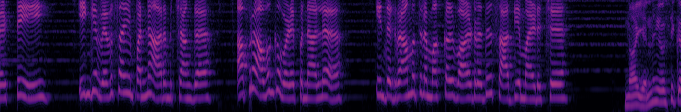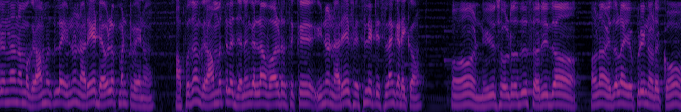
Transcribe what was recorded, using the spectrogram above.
வெட்டி இங்க விவசாயம் பண்ண ஆரம்பிச்சாங்க. அப்புறம் அவங்க உழைப்புனால இந்த கிராமத்துல மக்கள் வாழ்றது சாத்தியமாயிடுச்சு. நான் என்ன யோசிக்கிறேன்னா நம்ம கிராமத்தில் இன்னும் நிறைய டெவலப்மெண்ட் வேணும். அப்போ தான் கிராமத்தில் ஜனங்கள்லாம் வாழ்கிறதுக்கு இன்னும் நிறைய ஃபெசிலிட்டிஸ்லாம் கிடைக்கும். ஆ நீ சொல்கிறது சரிதான். ஆனால் இதெல்லாம் எப்படி நடக்கும்?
